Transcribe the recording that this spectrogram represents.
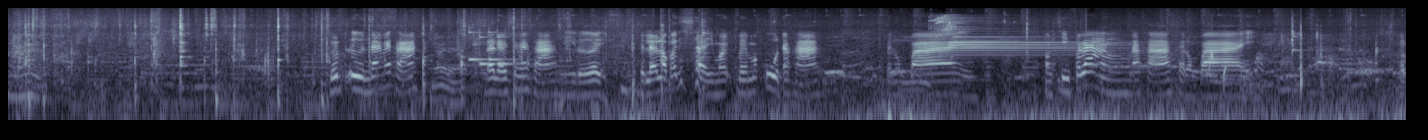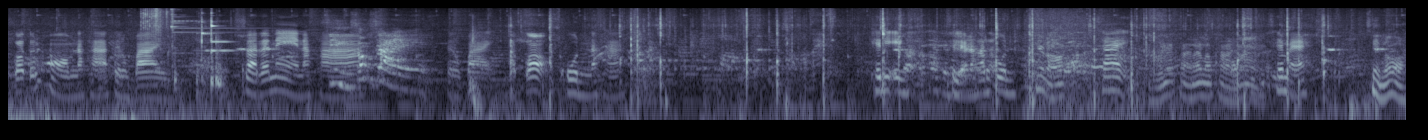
อืมรสอื่นได้ไหมคะได้แล้วได้แล้วใช่ไหมคะนี่เลย เสร็จแล้วเราก็จะใส่ใบมะกรูดนะคะ ใส่ลงไปผักชีฝรั่งนะคะ ใส่ลงไป แล้วก็ต้นหอมนะคะ ใส่ลงไปสาระแหน่นะคะใส่ลงไป แล้วก็คนนะคะ แค่นี้เอง เสร็จแล้วนะคะทุกคน นี่เหรอใช่ โหหน้าตาน่ารับทานมาก ใช่ไหมเส ร็จแล้วเหรอ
